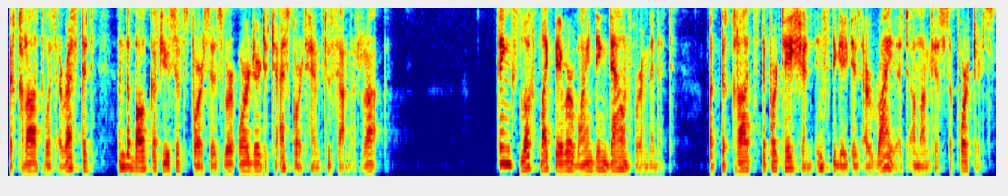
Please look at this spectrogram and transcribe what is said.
Biqrat was arrested, and the bulk of Yusuf's forces were ordered to escort him to Samarra. Things looked like they were winding down for a minute, but Biqrat's deportation instigated a riot among his supporters.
